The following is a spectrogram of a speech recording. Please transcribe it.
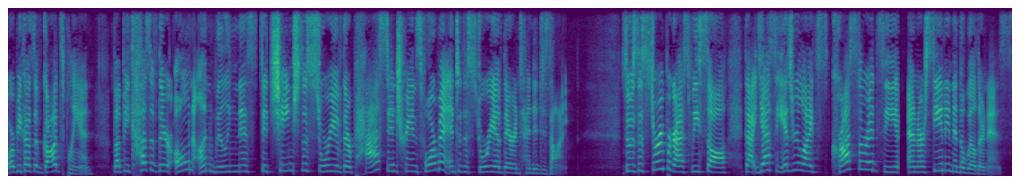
or because of God's plan, but because of their own unwillingness to change the story of their past and transform it into the story of their intended design. So as the story progressed, we saw that yes, the Israelites crossed the Red Sea and are standing in the wilderness.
